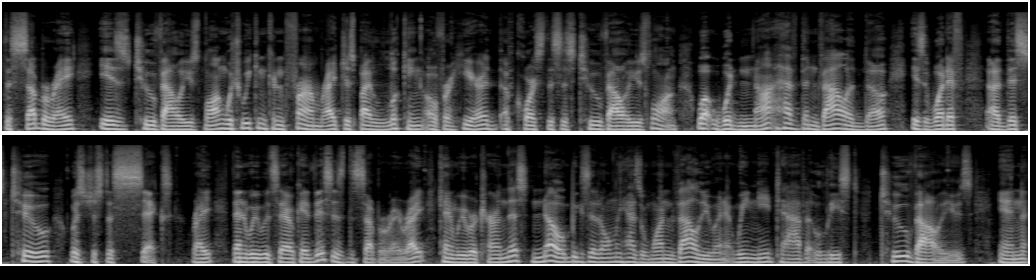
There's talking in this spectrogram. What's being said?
the subarray is two values long, which we can confirm, right, just by looking over here. Of course, this is two values long. long. What would not have been valid though is what if uh, this 2 was just a 6, right? Then we would say, okay, this is the subarray, right? Can we return this? No, because it only has one value in it. We need to have at least two values in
